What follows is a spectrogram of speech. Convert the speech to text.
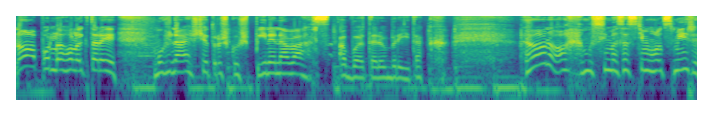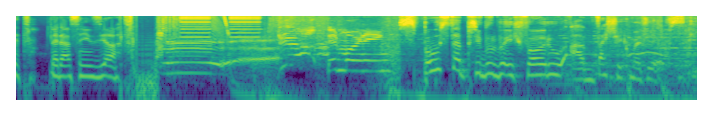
No a podle holek tady možná ještě trošku špíny na vás a budete dobrý, tak No, no, musíme se s tím hod smířit. Nedá se nic dělat. Good morning. Spousta přibulbých fórů a Vašek Matějovský.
